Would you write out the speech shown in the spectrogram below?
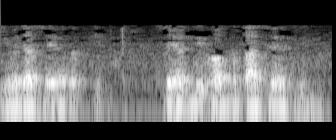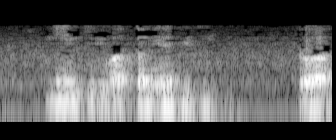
کی وجہ سے حضرت کی صحت بھی بہت متاثر تھی، نیند کی بھی بہت کمی رہتی تھی۔ تو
